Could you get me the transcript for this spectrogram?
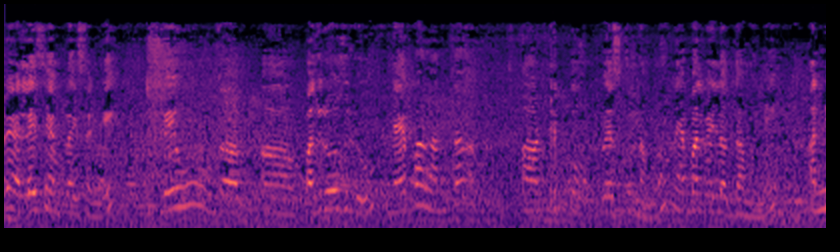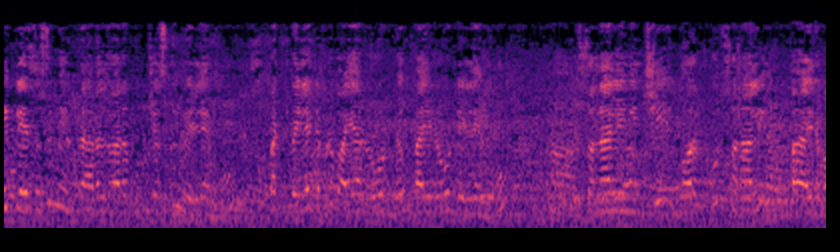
మేమందరం ఎల్ఐసి ఎంప్లాయీస్ అండి. మేము ఒక పది రోజులు నేపాల్ అంతా ట్రిప్ వేసుకున్నాము. నేపాల్ వెళ్ళొద్దామని. అన్ని ప్లేసెస్ మేము ట్రావెల్ ద్వారా బుక్ చేసుకుని వెళ్ళాము. బట్ వెళ్ళేటప్పుడు వయా రోడ్ బై రోడ్ వెళ్ళాము. సొనాలి నుంచి గోరఖ్పూర్ సొనాలి భైరవ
